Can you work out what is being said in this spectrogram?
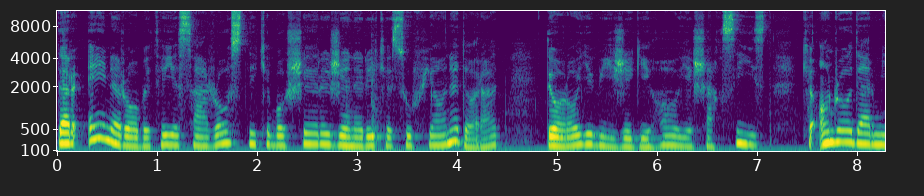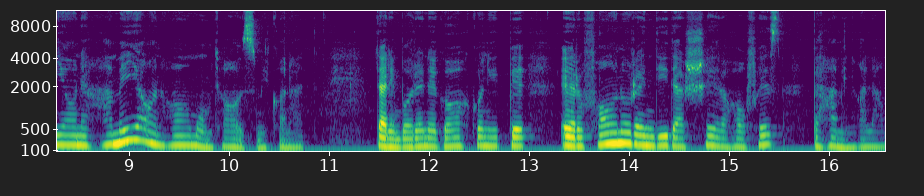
در عین رابطه سرراستی که با شعر ژنریک صوفیانه دارد دارای ویژگی های شخصی است که آن را در میان همه آنها ممتاز می کند. در این باره نگاه کنید به عرفان و رندی در شعر حافظ به همین قلم.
